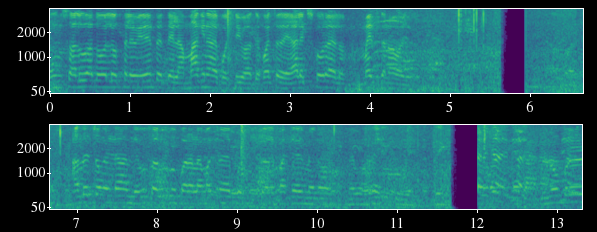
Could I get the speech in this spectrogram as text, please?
Un saludo a todos los televidentes de la máquina deportiva de parte de Alex Cora de los Mets de Nueva York. Anderson Hernández, un saludo para la máquina deportiva de parte del menor. Me borré. Mi nombre es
